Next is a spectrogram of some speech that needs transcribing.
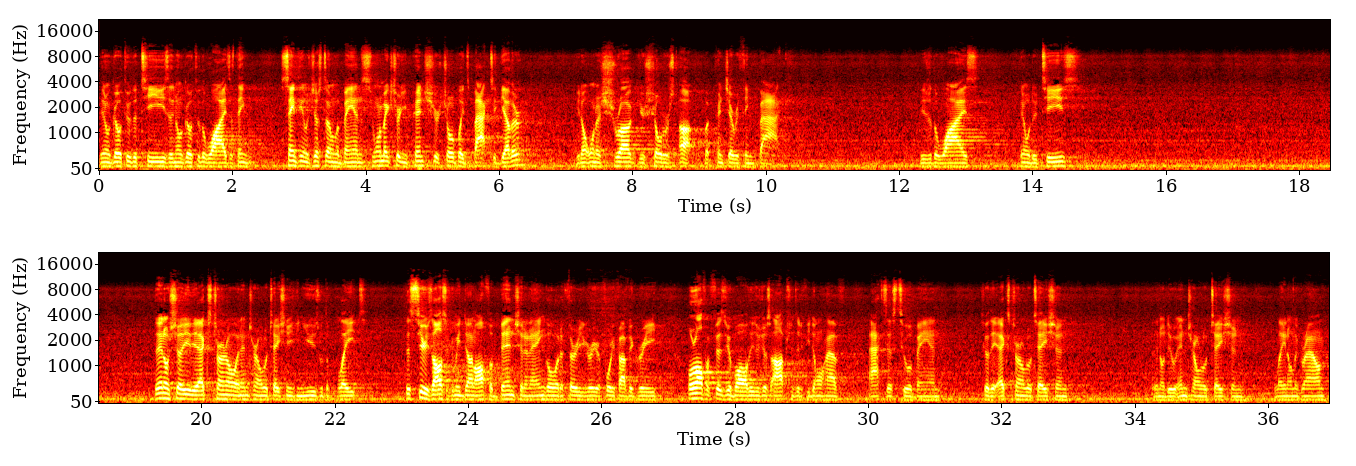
They don't go through the T's, they don't go through the Y's. I think same thing was just done on the bands. You want to make sure you pinch your shoulder blades back together. You don't want to shrug your shoulders up, but pinch everything back. These are the Y's. Then we'll do T's. Then I'll show you the external and internal rotation you can use with the plate. This series also can be done off a bench at an angle at a 30 degree or 45 degree, or off a physio ball. These are just options that if you don't have access to a band. So the external rotation, then I'll do internal rotation, laying on the ground.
